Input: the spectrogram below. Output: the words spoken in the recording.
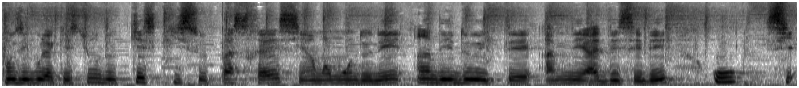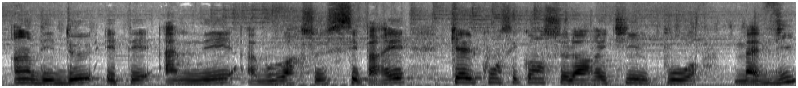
posez-vous la question de qu'est-ce qui se passerait si à un moment donné, un des deux était amené à décéder ou si un des deux était amené à vouloir se séparer. Quelles conséquences cela aurait-il pour ma vie,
